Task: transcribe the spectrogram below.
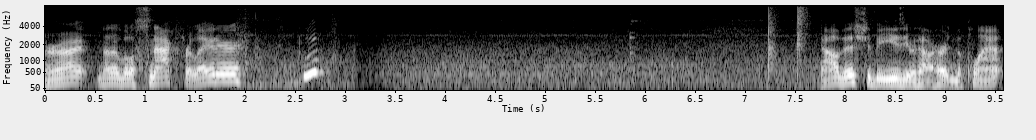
All right, another little snack for later. Whoop. Now this should be easy without hurting the plant.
